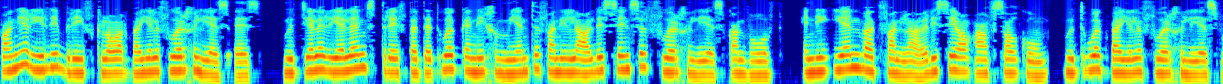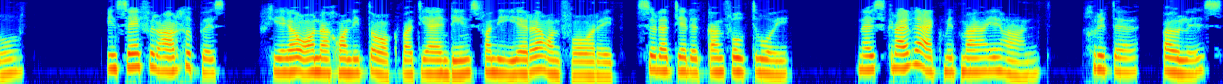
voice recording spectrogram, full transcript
Wanneer hierdie brief klaar bij jullie voorgelees is, moet jullie reelings tref dat dit ook in die gemeente van die Laodicense voorgelees kan worden, en die een wat van Laodicea af zal komen, moet ook bij jullie voorgelees worden. In sê vir Argepus, gee jou aandag aan die taak wat jij in dienst van die Heere aanvaar het, zodat je dit kan voltooi. Nou skryf ik met my eie hand, Groete, Paulus,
